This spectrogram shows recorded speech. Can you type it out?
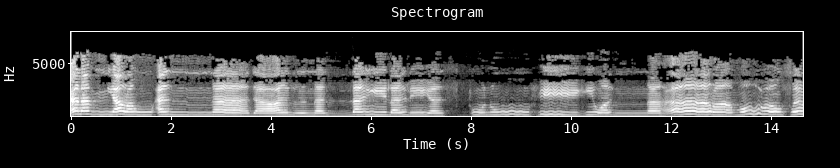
ألم يروا أنا جعلنا الليل ليسكنوا فيه والنهار مبصرا.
